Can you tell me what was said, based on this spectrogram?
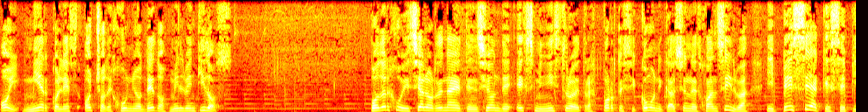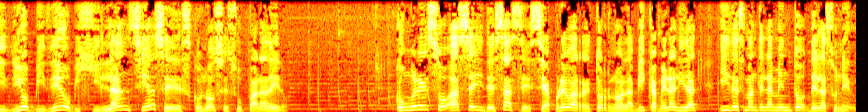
hoy, miércoles 8 de junio de 2022. Poder Judicial ordena detención de exministro de Transportes y Comunicaciones Juan Silva y pese a que se pidió videovigilancia se desconoce su paradero. Congreso hace y deshace, se aprueba retorno a la bicameralidad y desmantelamiento de la SUNEDU.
